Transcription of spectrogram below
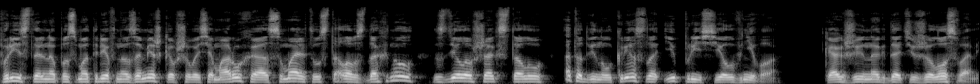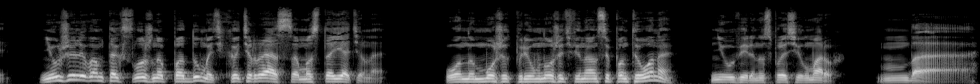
Пристально посмотрев на замешкавшегося Маруха, Асмальт устало вздохнул, сделав шаг к столу, отодвинул кресло и присел в него. «Как же иногда тяжело с вами. Неужели вам так сложно подумать хоть раз самостоятельно?» «Он может приумножить финансы пантеона?» – неуверенно спросил Марух. «Да,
